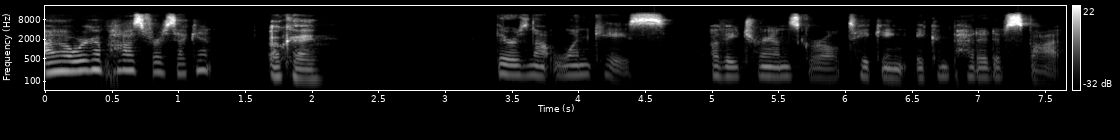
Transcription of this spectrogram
uh, we're going to pause for a second. Okay. There is not one case of a trans girl taking a competitive spot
